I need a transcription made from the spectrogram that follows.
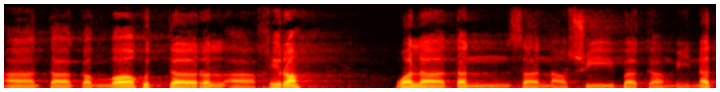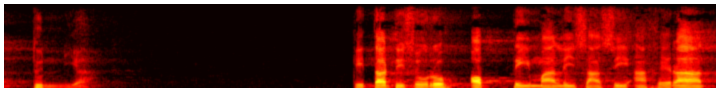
atakallahu daral akhirah wala tansa nasibaka minad dunya. Kita disuruh optimalisasi akhirat.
